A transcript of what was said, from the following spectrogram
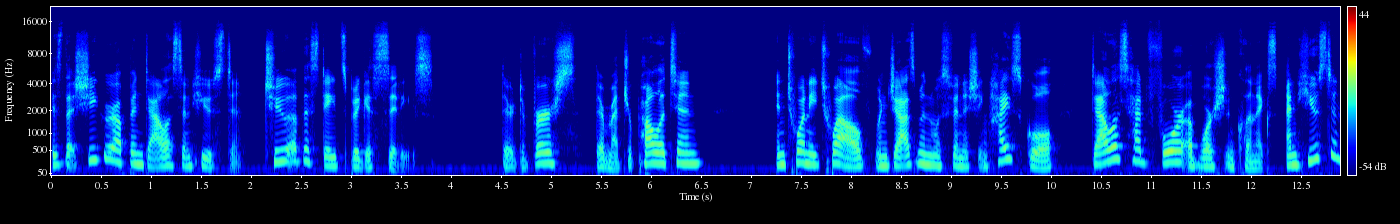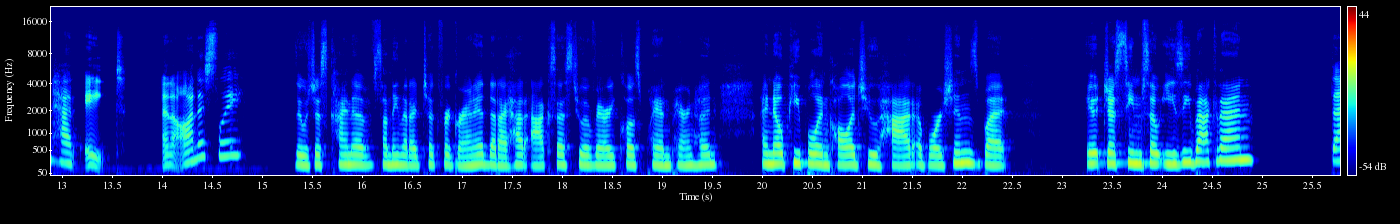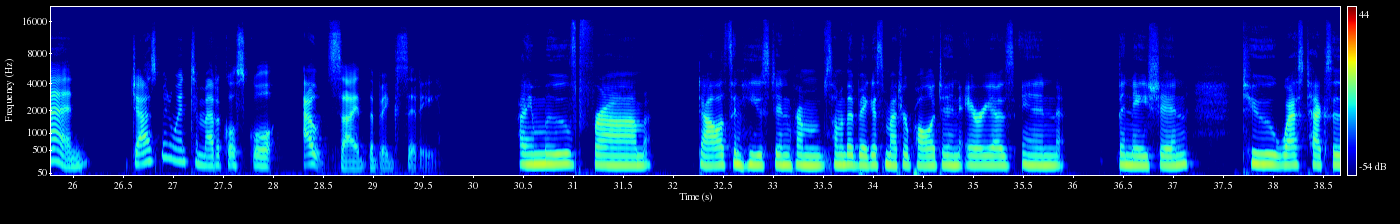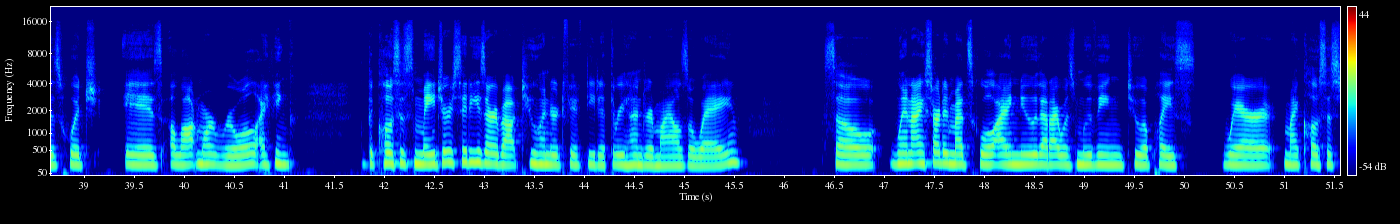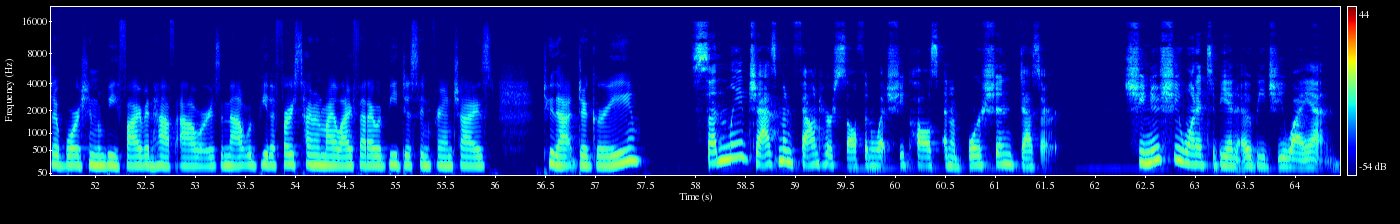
is that she grew up in Dallas and Houston, two of the state's biggest cities. They're diverse, they're metropolitan, In 2012, when Jasmine was finishing high school, Dallas had four abortion clinics and Houston had eight. And honestly, it was just kind of something that I took for granted that I had access to a very close Planned Parenthood. I know people in college who had abortions, but it just seemed so easy back then. Then, Jasmine went to medical school outside the big city. I moved from Dallas and Houston, from some of the biggest metropolitan areas in the nation, to West Texas, which is a lot more rural. I think the closest major cities are about 250 to 300 miles away. So when I started med school, I knew that I was moving to a place where my closest abortion would be five and a half hours. And that would be the first time in my life that I would be disenfranchised to that degree. Suddenly, Jasmine found herself in what she calls an abortion desert. She knew she wanted to be an OBGYN.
